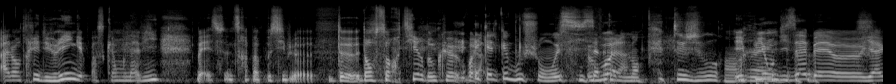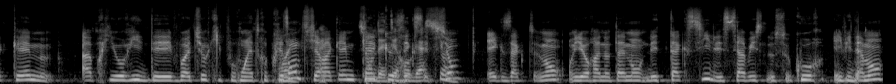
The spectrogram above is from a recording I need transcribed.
à l'entrée du ring, parce qu'à mon avis, ben, ce ne sera pas possible d'en sortir. Donc, euh, voilà. Et quelques bouchons aussi, certainement. Toujours. Hein. Et puis, on disait, ben, euh, il y a quand même a priori des voitures qui pourront être présentes. Il y aura quand même quelques exceptions. Exactement. Il y aura notamment les taxis, les services de secours, évidemment,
